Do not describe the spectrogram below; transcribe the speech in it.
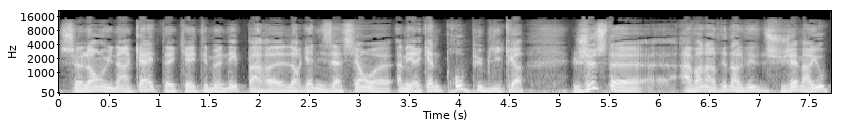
selon une enquête qui a été menée par euh, l'organisation américaine ProPublica. Juste euh, avant d'entrer dans le vif du sujet, Mario,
